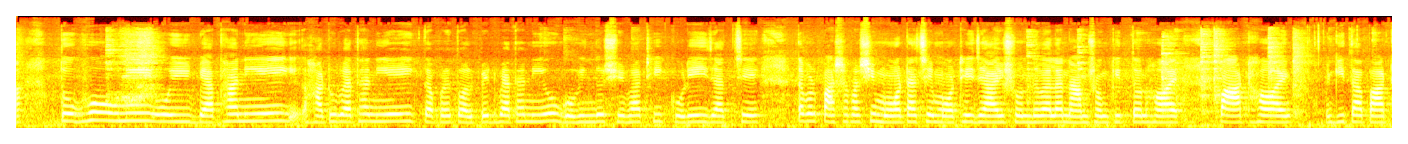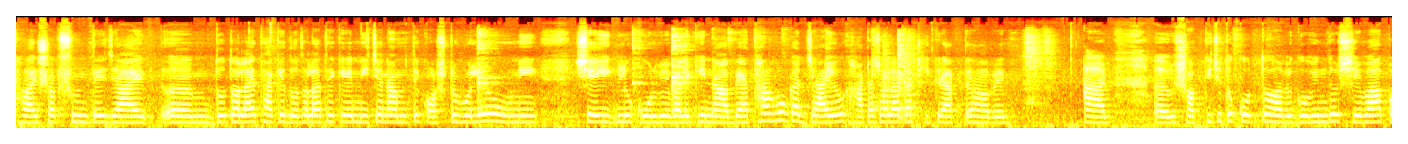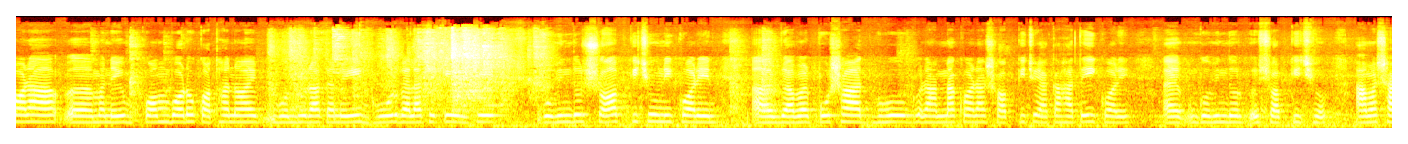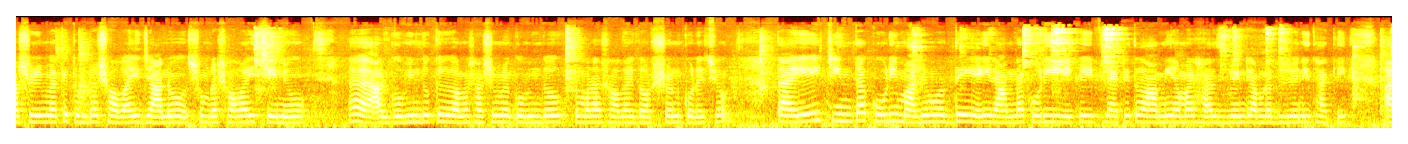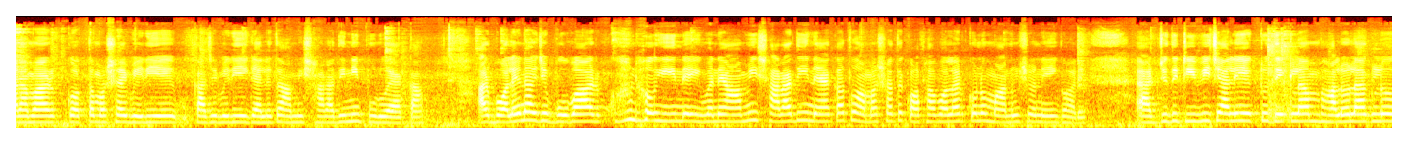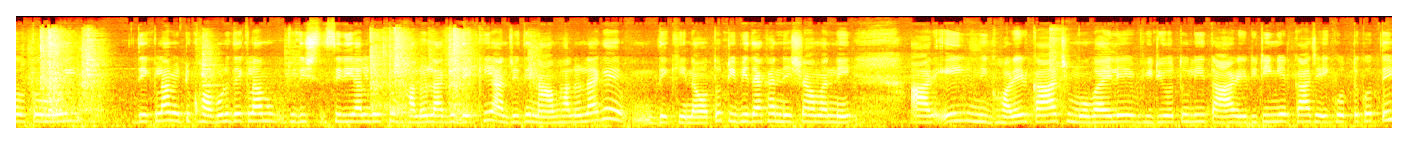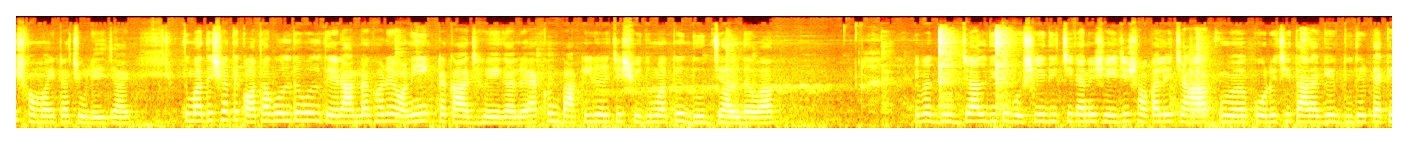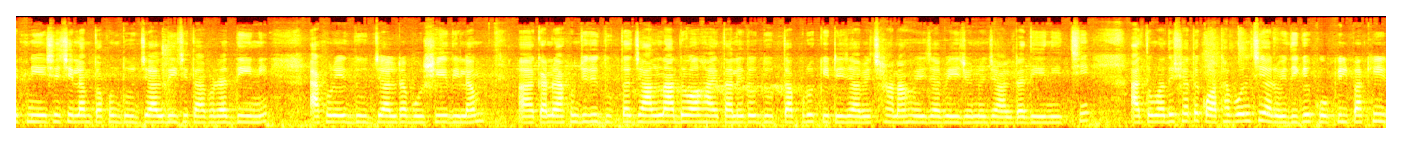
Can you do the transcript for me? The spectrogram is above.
তবুও উনি ওই ব্যথা নিয়েই, হাঁটু ব্যথা নিয়েই, তারপরে তলপেট ব্যথা নিয়েও গোবিন্দ সেবা ঠিক করেই যাচ্ছে। তারপর পাশাপাশি মঠ আছে, মঠে যায়, সন্ধেবেলা নাম সংকীর্তন হয়, পাঠ হয়, গীতা পাঠ হয়, সব শুনতে যায়। দোতলায় থাকে, দোতলা থেকে নিচে নামতে কষ্ট হলেও উনি সেইগুলো করবে বলে কি না, ব্যথা হোক আর যাই হোক হাঁটা চলাটা ঠিক রাখতে হবে। আর সব কিছু তো করতে হবে। গোবিন্দ সেবা করা মানে কম বড় কথা নয়। বন্ধুরা, কেন এই ভোরবেলা থেকে উঠে গোবিন্দর সব কিছু উনি করেন আবার প্রসাদ, ভোগ, রান্না করা সব কিছু একা হাতেই করে গোবিন্দর সব কিছু। আমার শাশুড়ি মাকে তোমরা সবাই জানো, তোমরা সবাই চেনো হ্যাঁ আর গোবিন্দকে, আমার শাশুড়িমা গোবিন্দ তোমরা সবাই দর্শন করেছ। তাই এই চিন্তা করি, মাঝে মধ্যে এই রান্না করি, এই ফ্ল্যাটে তো আমি, আমার হাজব্যান্ড আমরা দুজনই থাকি, আর আমার কর্তামশাই বেরিয়ে, কাজে বেরিয়ে গেলে তো আমি সারাদিনই পুরো একা। আর বলে না যে বোবার কোনো ই নেই মানে আমি সারাদিন একা তো আমার সাথে কথা বলার কোনো মানুষও নেই ঘরে। আর যদি টিভি চালিয়ে একটু দেখলাম, ভালো লাগল, তো ওই দেখলাম, একটু খবর দেখলাম, যদি সিরিয়ালগুলো একটু ভালো লাগে দেখি, আর যদি না ভালো লাগে দেখি না। অত টিভি দেখার নেশা আমার নেই। আর এই ঘরের কাজ, মোবাইলে ভিডিও তুলি, তার এডিটিংয়ের কাজ, এই করতে করতেই সময়টা চলে যায়। তোমাদের সাথে কথা বলতে বলতে রান্নাঘরে অনেকটা কাজ হয়ে গেল। এখন বাকি রয়েছে শুধুমাত্র দুধ জাল দেওয়া। এবার দুধ জাল দিতে বসিয়ে দিচ্ছি কেন? সেই যে সকালে চা করেছি, তার আগে দুধের প্যাকেট নিয়ে এসেছিলাম, তখন দুধ জাল দিয়েছি, তারপর আর দিইনি। এখন এই দুধ জালটা বসিয়ে দিলাম। কেন, এখন যদি দুধটা জাল না দেওয়া হয়, তাহলে তো দুধটা পুরো কেটে যাবে, ছানা হয়ে যাবে, এই জন্য জালটা দিয়ে নিচ্ছি। আর তোমাদের সাথে কথা বলছি, আর ওইদিকে কোকিল পাখি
